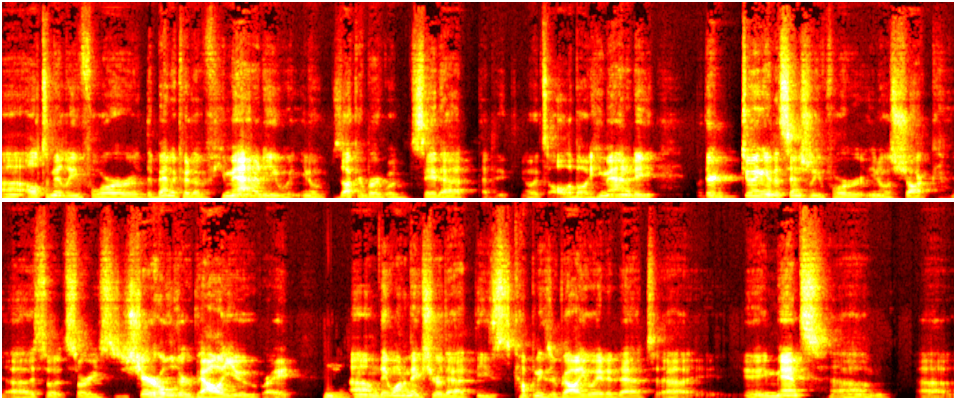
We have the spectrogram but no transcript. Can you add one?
uh, ultimately for the benefit of humanity. You know, Zuckerberg would say that that you know it's all about humanity, but they're doing it essentially for you know shock, uh, so sorry, shareholder value, right? Mhm. Um, they want to make sure that these companies are valuated at uh, immense um, uh,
